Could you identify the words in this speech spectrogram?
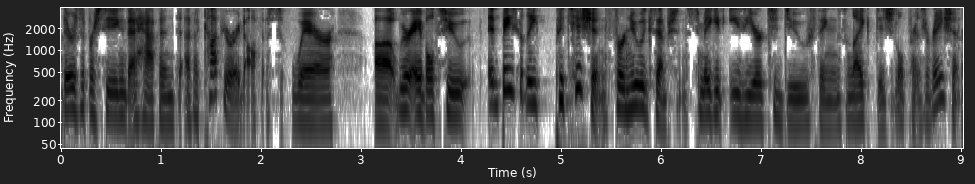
there's a proceeding that happens at the Copyright Office where uh, we were able to basically petition for new exemptions to make it easier to do things like digital preservation.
